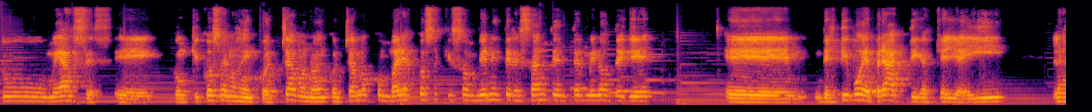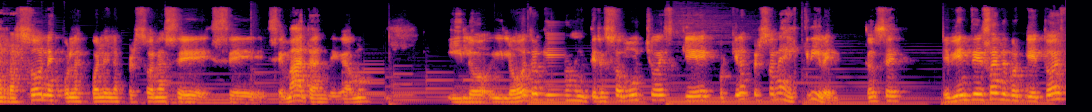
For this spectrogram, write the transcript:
tú me haces, eh, ¿con qué cosas nos encontramos? Nos encontramos con varias cosas que son bien interesantes en términos de que, eh, del tipo de prácticas que hay ahí, las razones por las cuales las personas se, se, se matan, digamos. Y lo, y lo otro que nos interesó mucho es que, ¿por qué las personas escriben? Entonces, es bien interesante porque todas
